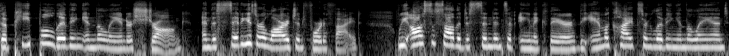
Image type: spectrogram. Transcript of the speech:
the people living in the land are strong, and the cities are large and fortified. We also saw the descendants of Anak there. The Amalekites are living in the land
